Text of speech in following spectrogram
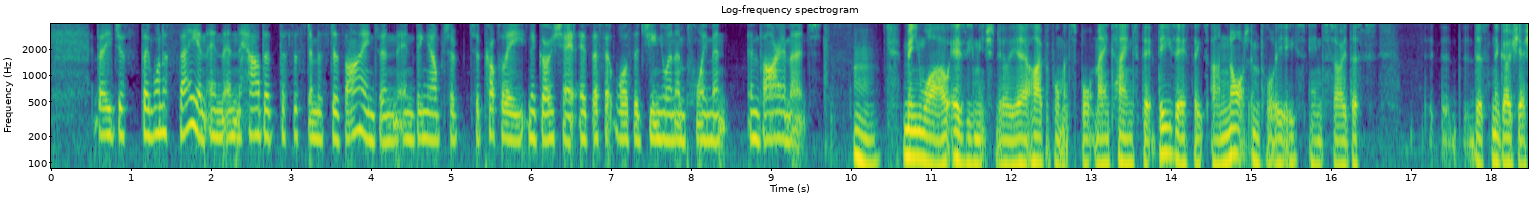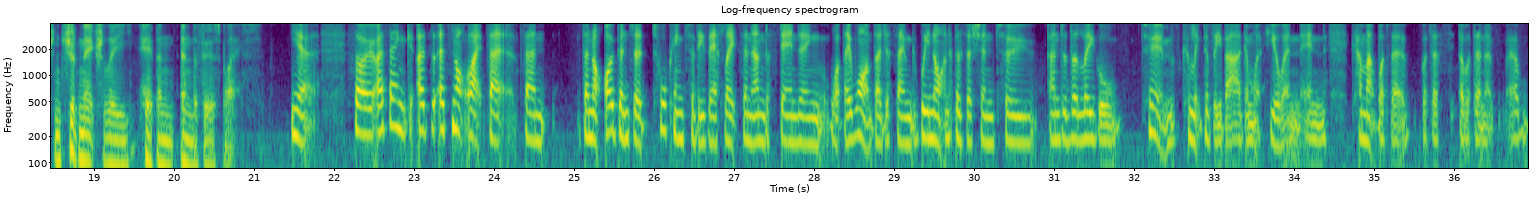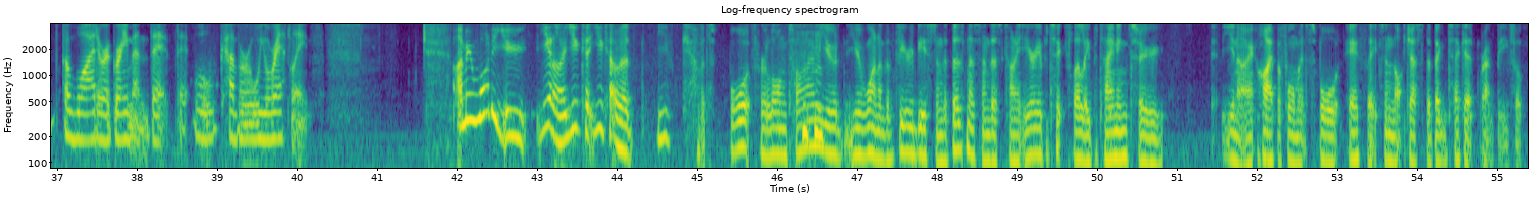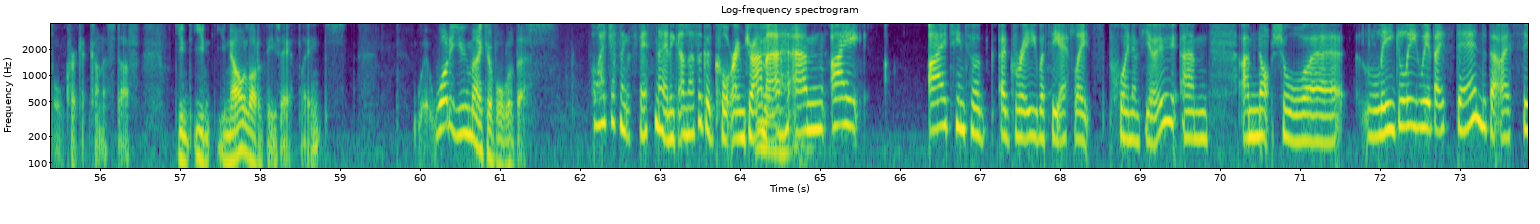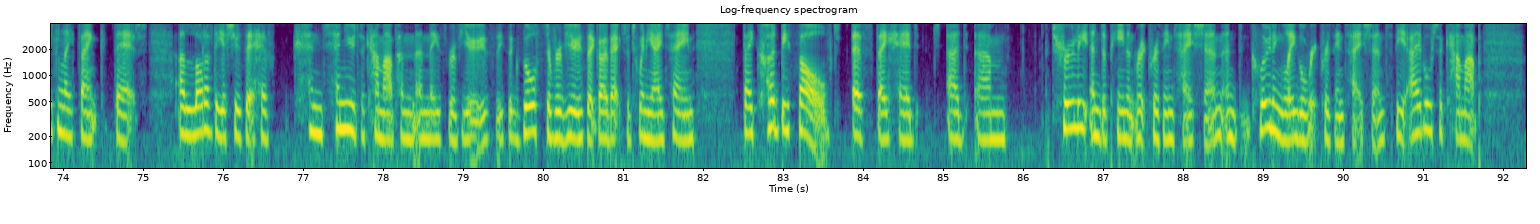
they just they want to say and, and, and how the, the system is designed and, and being able to, to properly negotiate as if it was a genuine employment environment. Mm. Meanwhile, as you mentioned earlier, High Performance Sport maintains that these athletes are not employees, and so this this negotiation shouldn't actually happen in the first place. Yeah, so I think it's it's not like that. Then they're not open to talking to these athletes and understanding what they want. They're just saying we're not in a position to, under the legal terms collectively bargain with you and, and come up with a with a within a, a, a wider agreement that, that will cover all your athletes. I mean, what do you you know you you cover you've covered sport for a long time. you're you're one of the very best in the business in this kind of area, particularly pertaining to you know high performance sport athletes and not just the big ticket rugby, football, cricket kind of stuff. You you you know a lot of these athletes. What do you make of all of this? Oh, I just think it's fascinating. I love a good courtroom drama. Yeah. Um, I I tend to ag- agree with the athlete's point of view. Um, I'm not sure legally where they stand, but I certainly think that a lot of the issues that have continued to come up in, in these reviews, these exhaustive reviews that go back to 2018, they could be solved if they had a, um, truly independent representation, including legal representation, to be able to come up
